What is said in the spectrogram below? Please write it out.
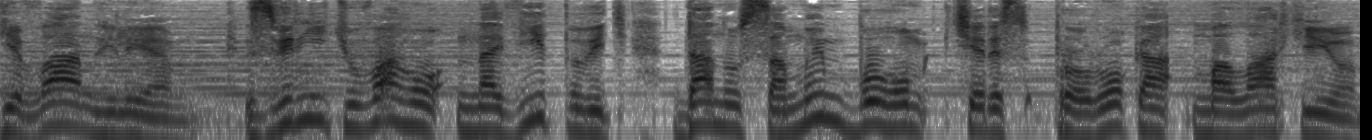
Євангелія? Зверніть увагу на відповідь, дану самим Богом через пророка Малахію.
